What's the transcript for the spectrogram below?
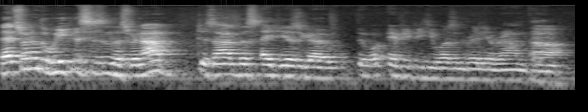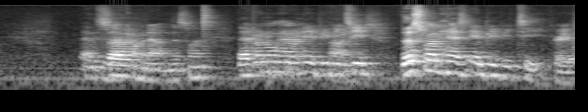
that's one of the weaknesses in this. When I designed this eight years ago, the MPPT wasn't really around. then. Oh. And Is so coming out in this one? that one will have an MPPT. Oh, This one has MPPT, Great.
